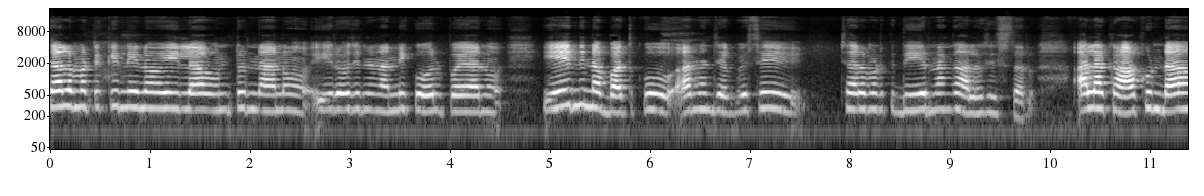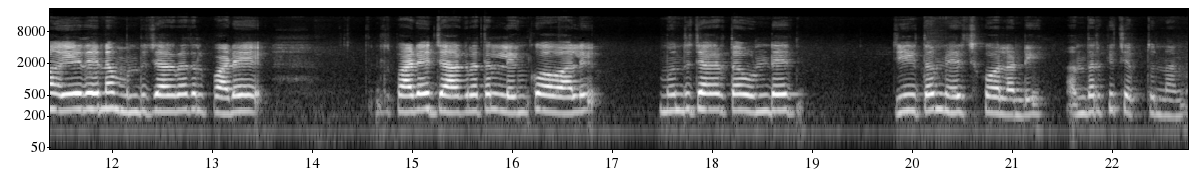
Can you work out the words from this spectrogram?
చాలా మట్టుకి నేను ఇలా ఉంటున్నాను ఈరోజు నేను అన్నీ కోల్పోయాను ఏంది నా బతుకు? అని చెప్పేసి చాలా మటుకు దీర్ఘంగా ఆలోచిస్తారు. అలా కాకుండా ఏదైనా ముందు జాగ్రత్తలు పడే పడే జాగ్రత్తలు లెంకోవాలి. ముందు జాగ్రత్త ఉండే జీవితం నేర్చుకోవాలండి. అందరికీ చెప్తున్నాను.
